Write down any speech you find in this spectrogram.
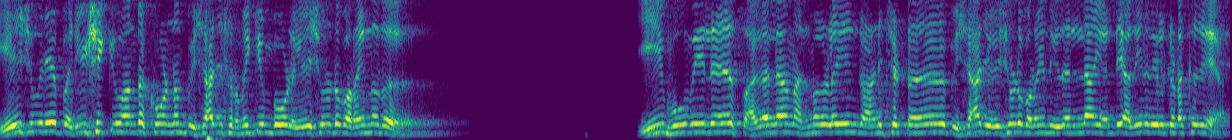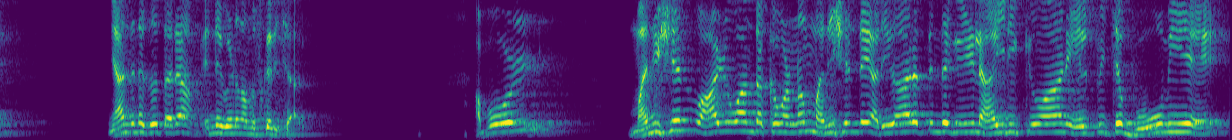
യേശുവിനെ പരീക്ഷിക്കുവാൻ തക്കവണ്ണം പിശാജ് ശ്രമിക്കുമ്പോൾ യേശുവിനോട് പറയുന്നത് ഈ ഭൂമിയിലെ സകല നന്മകളെയും കാണിച്ചിട്ട് പിശാജ് യേശുവിനോട് പറയുന്നു ഇതെല്ലാം എന്റെ അധീനതയിൽ കിടക്കുകയാണ്. ഞാൻ നിനക്ക് തരാം എന്നെ വീണ് നമസ്കരിച്ചാൽ. അപ്പോൾ മനുഷ്യൻ വാഴുവാൻ തക്കവണ്ണം മനുഷ്യന്റെ അധികാരത്തിന്റെ കീഴിലായിരിക്കുവാൻ ഏൽപ്പിച്ച ഭൂമിയെ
